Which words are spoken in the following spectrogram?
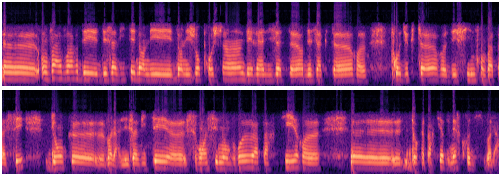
euh, on va avoir des, des, invités dans les dans les jours prochains, des réalisateurs, des acteurs, producteurs des films qu'on va passer. Donc voilà, les invités seront assez nombreux à partir donc à partir de mercredi. Voilà.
